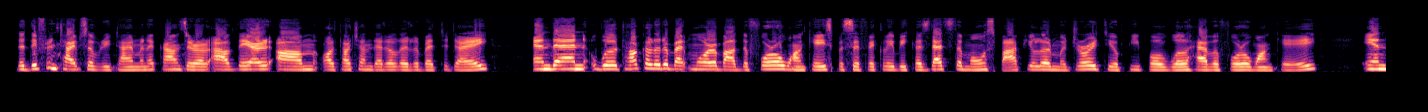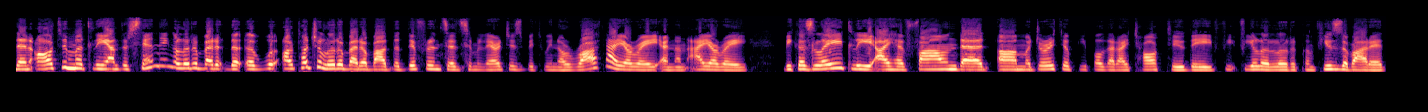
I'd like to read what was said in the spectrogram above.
the different types of retirement accounts that are out there. Um, I'll touch on that a little bit today. And then we'll talk a little bit more about the 401k specifically because that's the most popular. Majority of people will have a 401k. And then ultimately understanding a little bit, the, uh, I'll touch a little bit about the difference and similarities between a Roth IRA and an IRA because lately I have found that uh, majority of people that I talk to, they f- feel a little confused about it.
